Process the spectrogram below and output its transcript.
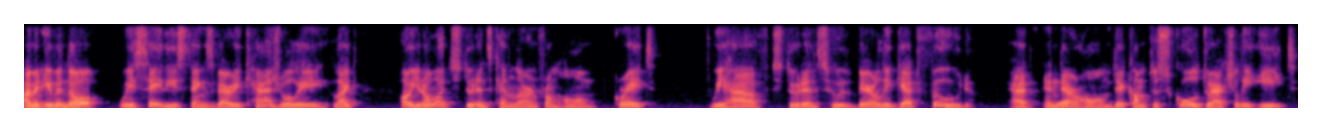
I mean even though we say these things very casually like oh you know what? Students can learn from home. Great. We have students who barely get food at in yeah. their home. They come to school to actually eat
